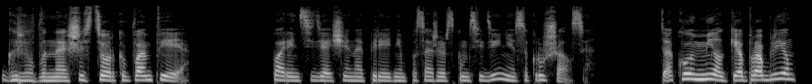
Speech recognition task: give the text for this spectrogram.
Грёбаная шестерка Помпея! Парень, сидящий на переднем пассажирском сиденье, сокрушался. «Такой мелкий, а проблем?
